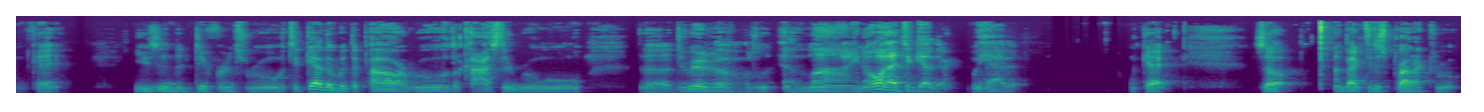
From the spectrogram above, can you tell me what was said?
Okay using the difference rule together with the power rule, the constant rule, the derivative of a line, all that together, we have it. Okay, so I'm back to this product rule.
